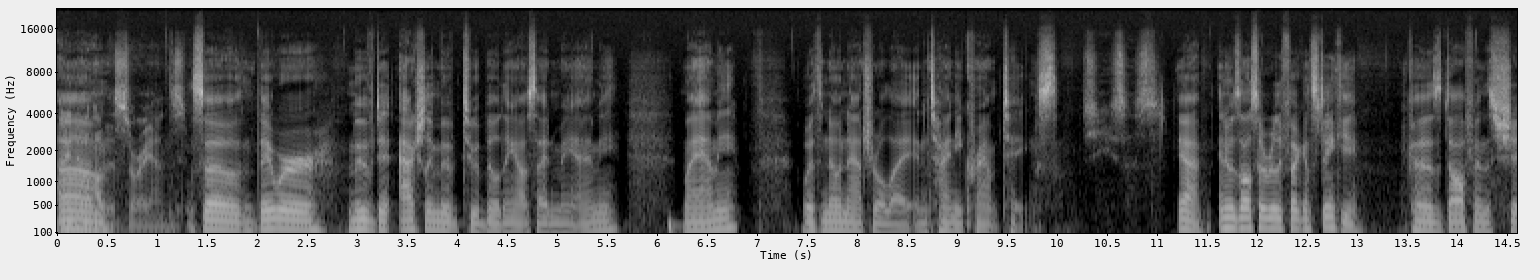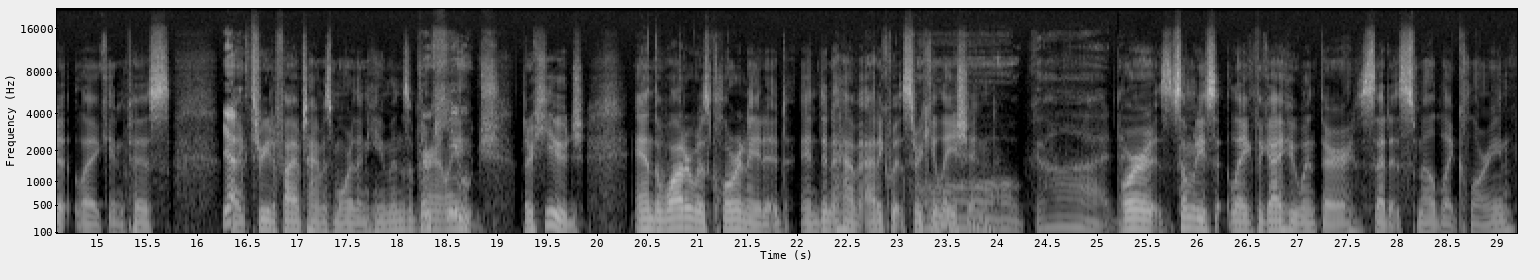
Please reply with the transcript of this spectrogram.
I know how Um, this story ends. So they were moved, in, actually moved to a building outside Miami, Miami, with no natural light and tiny cramped tanks. Jesus. Yeah, and it was also really fucking stinky, because dolphins shit like in piss Yeah, like three to five times more than humans. Apparently. They're huge. They're huge, and the water was chlorinated and didn't have adequate circulation. Oh God. Or somebody like the guy who went there said it smelled like chlorine.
